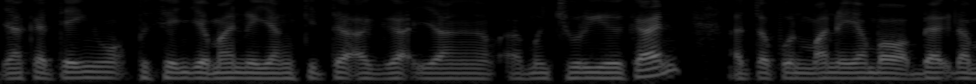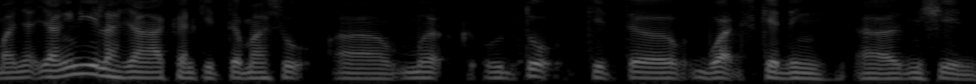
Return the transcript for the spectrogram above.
yang akan tengok passenger mana yang kita agak yang uh, mencurigakan ataupun mana yang bawa beg dan banyak. Yang inilah yang akan kita masuk uh, untuk kita buat scanning uh, machine.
